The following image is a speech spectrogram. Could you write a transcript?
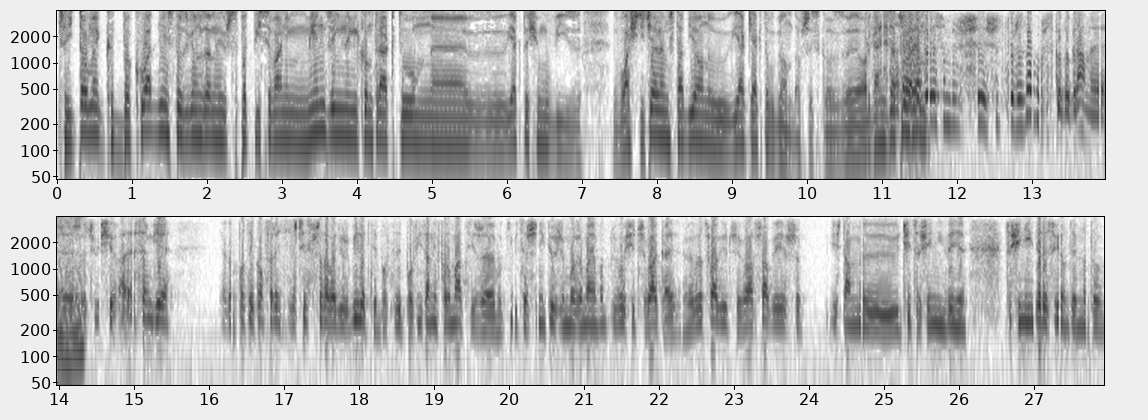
Czyli Tomek, dokładnie jest to związane już z podpisywaniem między innymi kontraktu e, z, jak to się mówi, z właścicielem stadionu, jak, jak to wygląda wszystko, z organizatorem? Znaczy, są wszystko, że dawno wszystko dograne. E, Oczywiście a SMG jako po tej konferencji zacznie sprzedawać już bilety, bo wtedy powitano informacji, że bo kibice jeszcze niektórzy może mają wątpliwości, czy walka jest we Wrocławiu, czy w Warszawie jeszcze gdzieś tam y, ci, co się nigdy nie, co się nie interesują tym, no to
